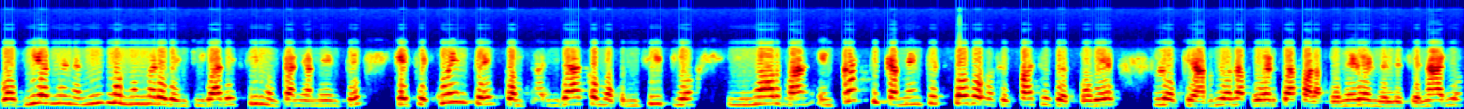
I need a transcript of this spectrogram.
gobiernen el mismo número de entidades simultáneamente, que se cuente con paridad como principio y norma en prácticamente todos los espacios de poder, lo que abrió la puerta para poner en el escenario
